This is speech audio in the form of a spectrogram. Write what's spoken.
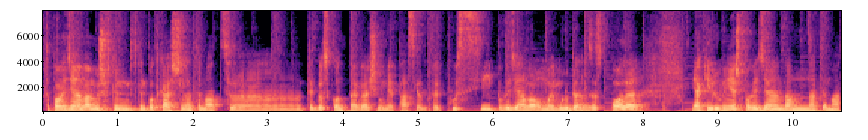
to powiedziałem Wam już w tym, w tym podcaście na temat e, tego, skąd pojawia się u mnie pasja do perkusji. Powiedziałem Wam o moim ulubionym zespole. jak i również powiedziałem Wam na temat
